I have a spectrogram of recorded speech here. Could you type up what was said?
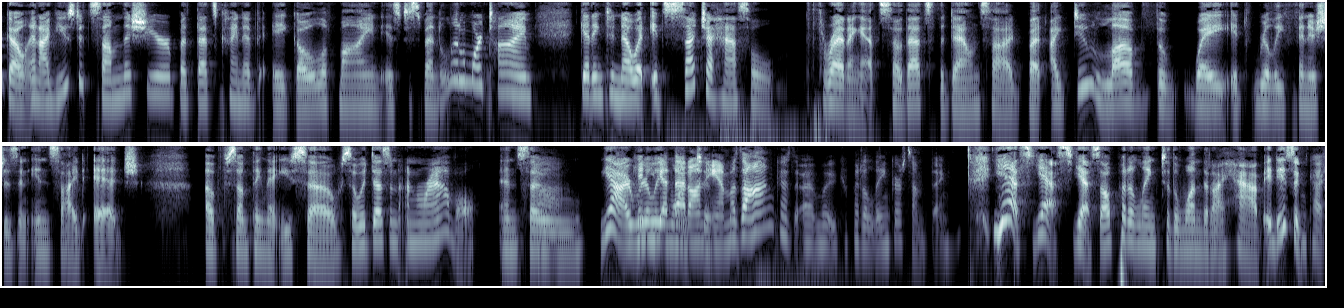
ago and I've used it some this year, but that's kind of a goal of mine is to spend a little more time getting to know it. It's such a hassle threading it. So that's the downside, but I do love the way it really finishes an inside edge of something that you sew. So it doesn't unravel. And so, yeah, I Can really you get that on to- Amazon? Because uh, we could put a link or something. Yes, yes, yes. I'll put a link to the one that I have. It is a Okay.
